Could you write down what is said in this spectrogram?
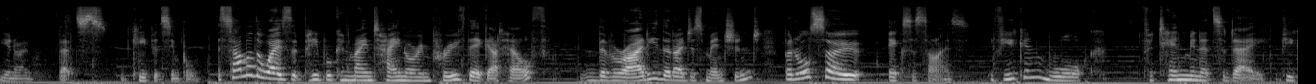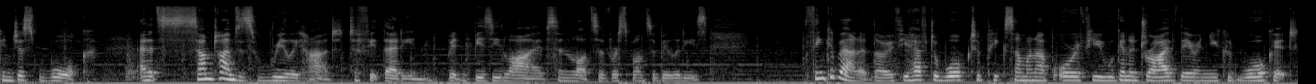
You know, that's keep it simple. Some of the ways that people can maintain or improve their gut health, the variety that I just mentioned, but also exercise. If you can walk for 10 minutes a day, if you can just walk, and it's sometimes it's really hard to fit that in, in busy lives and lots of responsibilities. Think about it though, if you have to walk to pick someone up, or if you were going to drive there and you could walk it,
